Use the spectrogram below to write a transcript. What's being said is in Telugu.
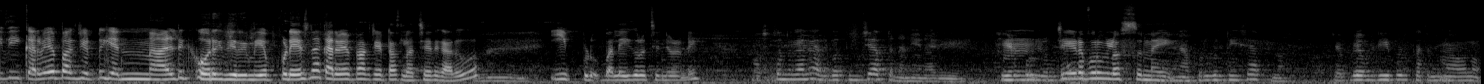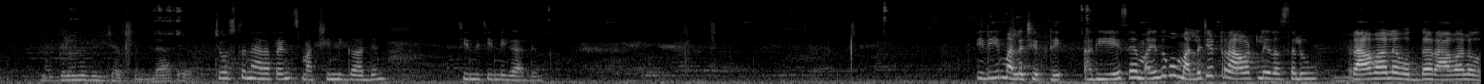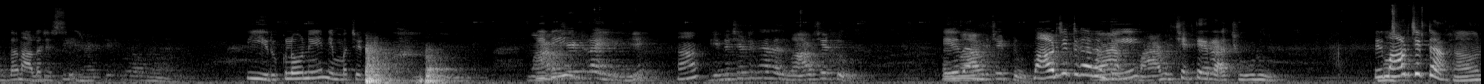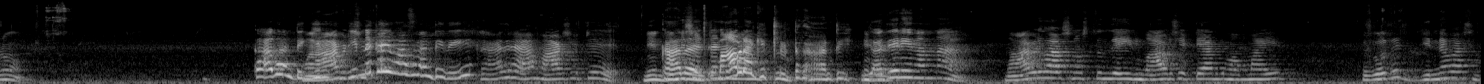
ఇది కరివేపాకు చెట్టు ఎన్నాళ్ళకి కోరిక తిరిగింది ఎప్పుడు వేసినా కరివేపాకు చెట్టు అసలు వచ్చేది కాదు. ఇప్పుడు భలే ఎగురు వచ్చింది చూడండి. వస్తుంది కానీ అది తీసేస్తున్నా నేను అది. చీడ పురుగులు వస్తున్నాయి. ఆ పురుగులు తీసేస్తున్నా. ఎప్పుడెప్పుడు తీయపోతే కథమే అవును. మొగ్గలోనే దించేస్తుంది లేకపోతే. చూస్తున్నారా ఫ్రెండ్స్ మా చిన్ని గార్డెన్? చిన్ని చిన్ని గార్డెన్. ఇది మల్లె చెట్టే. అది వేసాం ఎందుకో మల్లె చెట్టు రావట్లేదు అసలు? రావాలా వద్దా రావాలా వద్దా అని ఆలోచిస్తుంది. ఈ ఇరుకులోనే నిమ్మ చెట్టు. ఇది ఆ? గిన్నె చెట్టు కాదు అది మామిడి చెట్టు? మామిడి చెట్టు. మామిడి చెట్టు కాదండి. మామిడి చెట్టే రా చూడు. ఇది మామిడి చెట్టా? అవును. కాదంటే గిన్నెకాయ వాసన అంటే ఇది కాదురా మామిడి చెట్టే నేను అంటే మామిడాకి ఎట్లుంటుందా ఆంటీ అదే నేనన్నా మామిడి వాసన వస్తుంది ఇది మామిడి చెట్టే అంటే మా అమ్మాయి ఇదిగోతే గిన్నె వాసన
